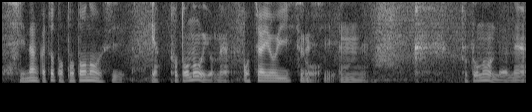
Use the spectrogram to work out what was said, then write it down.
し、なんかちょっと整うし、いや、整うよね。お茶酔いするしそう。うん。整うんだよね。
